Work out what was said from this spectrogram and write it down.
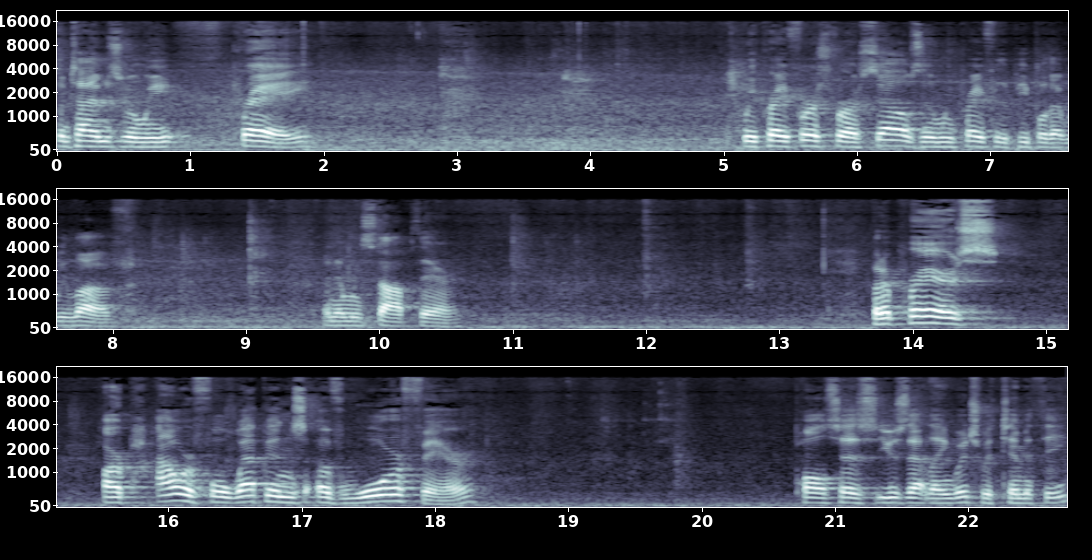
Sometimes when we pray, we pray first for ourselves and we pray for the people that we love. And then we stop there. But our prayers are powerful weapons of warfare. Paul says, use that language with Timothy.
